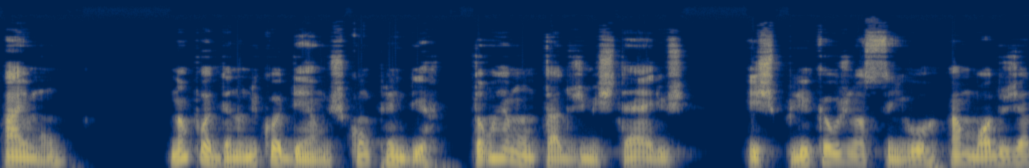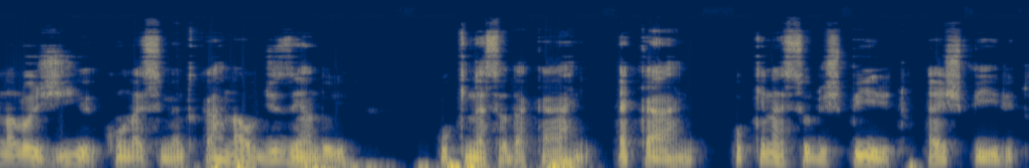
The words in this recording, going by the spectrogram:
Aimon, não podendo Nicodemos compreender tão remontados mistérios, explica-os Nosso Senhor a modo de analogia com o nascimento carnal, dizendo-lhe: O que nasceu da carne é carne, o que nasceu do espírito é espírito.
